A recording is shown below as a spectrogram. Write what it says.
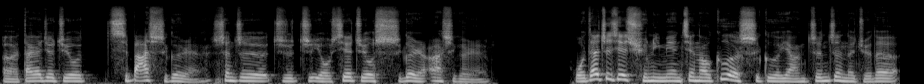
呃，大概就只有七八十个人，甚至只只有些只有十个人、二十个人。我在这些群里面见到各式各样，真正的觉得，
